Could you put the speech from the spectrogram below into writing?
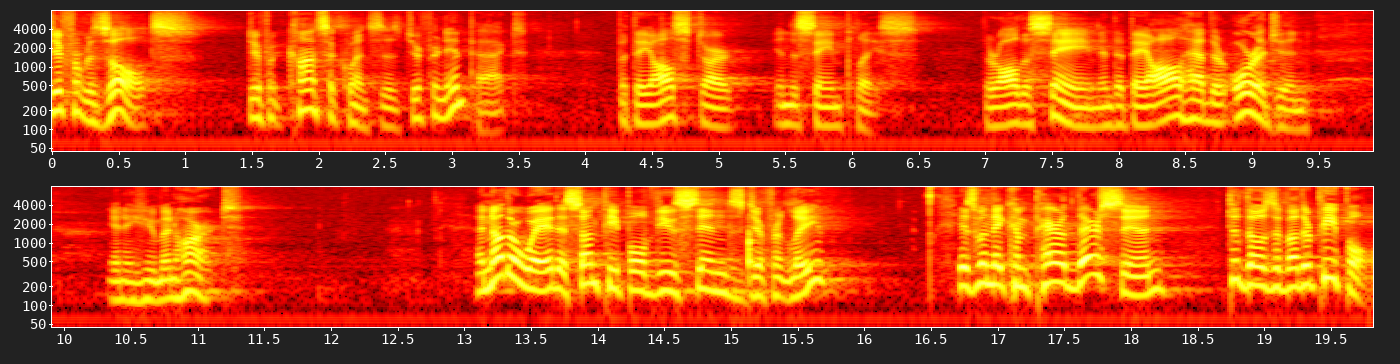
Different results, different consequences, different impact, but they all start in the same place. They're all the same in that they all have their origin in a human heart. Another way that some people view sins differently is when they compare their sin to those of other people.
